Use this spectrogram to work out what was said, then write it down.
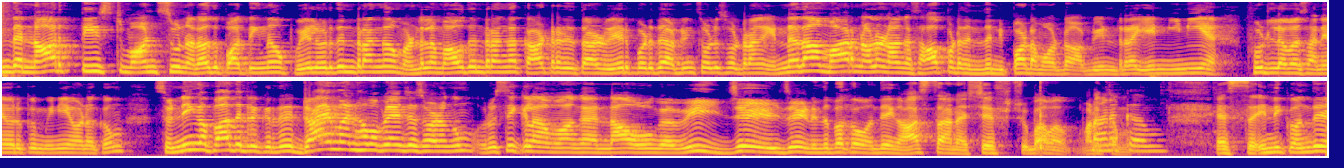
இந்த நார்த் ஈஸ்ட் மான்சூன் அதாவது பார்த்தீங்கன்னா புயல் வருதுன்றாங்க மண்டலம் ஆகுதுன்றாங்க காற்றழுத்த தாழ்வு ஏற்படுது அப்படின்னு சொல்லி சொல்றாங்க. என்னதான் மாறினாலும் நாங்கள் சாப்பிட்றது வந்து நிப்பாட்ட மாட்டோம் அப்படின்ற என் இனிய ஃபுட் லவர்ஸ் அனைவருக்கும் இனிய வணக்கம் ஸோ நீங்க பார்த்துட்டு இருக்கிறது டைமண்ட் ஹோம் அப்ளையன்சஸ் வழங்கும். ருசிக்கலாம் வாங்க. நான் உங்க வி ஜே ஜே இந்த பக்கம் வந்து எங்க ஆஸ்தான ஷெஃப் சுபா வணக்கம். எஸ் இன்னைக்கு வந்து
